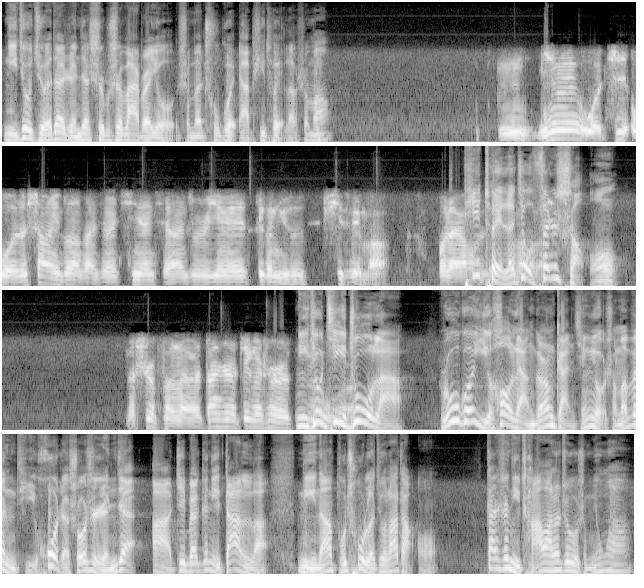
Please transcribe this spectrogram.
你就觉得人家是不是外边有什么出轨啊、劈腿了，是吗？嗯，因为我之我的上一段感情七年前，就是因为这个女的劈腿嘛，后来劈腿了就就分手，那是分了，但是这个事儿你就记住了。如果以后两个人感情有什么问题，或者说是人家啊这边跟你淡了，你呢不处了就拉倒，但是你查完了之后有什么用啊？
